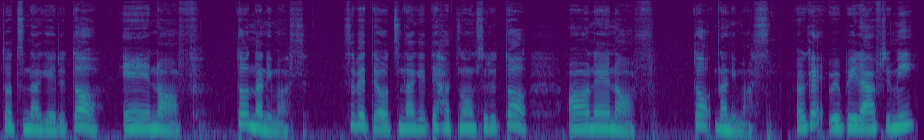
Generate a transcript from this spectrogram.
とつなげると an off となりますすべてをつなげて発音すると on and off となります OK repeat after me.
